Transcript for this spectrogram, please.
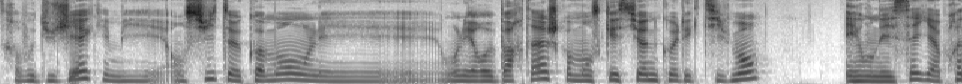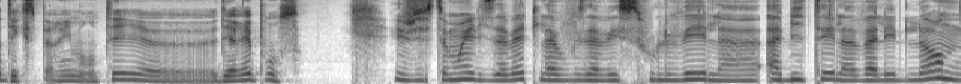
travaux du GIEC, mais ensuite, comment on les, repartage, comment on se questionne collectivement, et on essaye après d'expérimenter des réponses. Et justement, Elisabeth, là, vous avez soulevé la, habiter la vallée de l'Orne,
